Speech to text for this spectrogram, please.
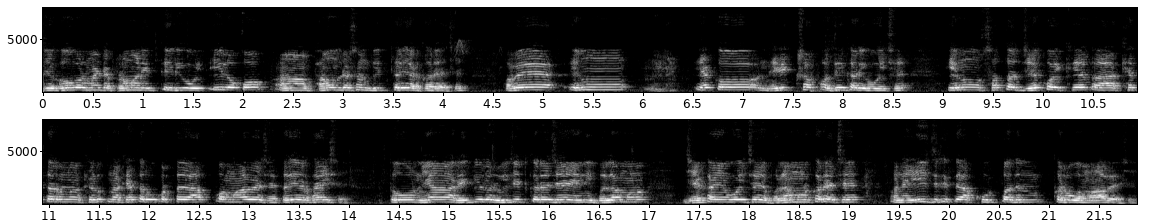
જે ગવર્મેન્ટે પ્રમાણિત કરી હોય એ લોકો ફાઉન્ડેશન બીજ તૈયાર કરે છે. હવે એનું એક નિરીક્ષક અધિકારી હોય છે એનું સતત જે કોઈ ખેત આ ખેતરના, ખેડૂતના ખેતર ઉપર આપવામાં આવે છે, તૈયાર થાય છે, તો ત્યાં રેગ્યુલર વિઝિટ કરે છે, એની ભલામણ જે કાંઈ હોય છે ભલામણ કરે છે અને એ જ રીતે આખું ઉત્પાદન કરવામાં આવે છે.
